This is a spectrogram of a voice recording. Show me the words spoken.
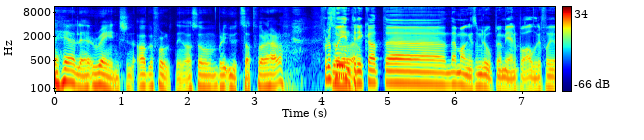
er hele rangen av befolkninga som blir utsatt for det her, da. For du får så, inntrykk at uh, det er mange som roper om hjelp og aldri får,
